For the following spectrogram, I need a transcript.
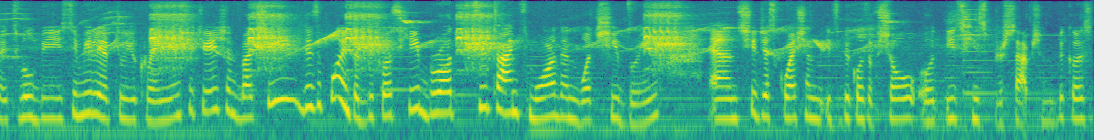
it will be similar to Ukrainian situation, but she disappointed because he brought two times more than what she brings. And she just questioned it's because of show or it's his perception, because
